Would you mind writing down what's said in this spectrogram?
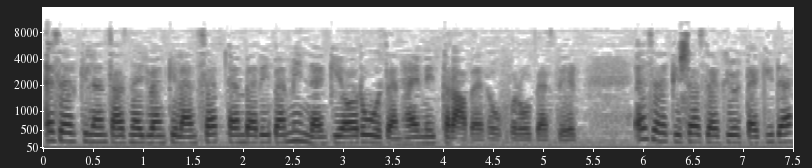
1949. szeptemberében mindenki a Rosenheimi Traberhofról beszélt. Ezek is ezek jöttek ide,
